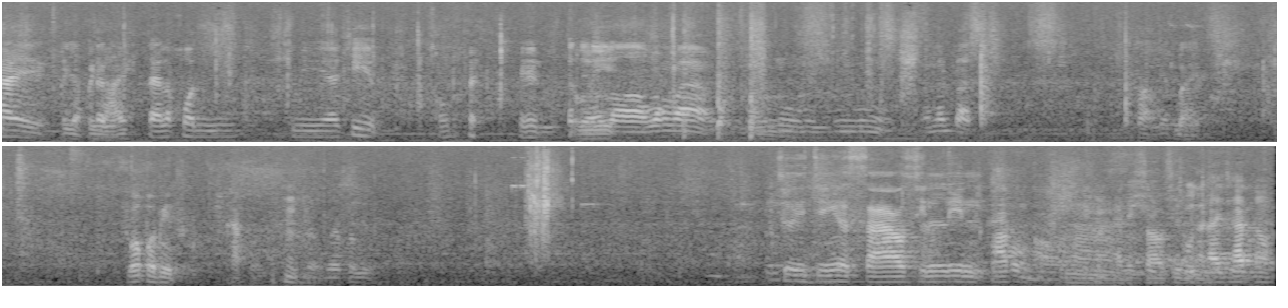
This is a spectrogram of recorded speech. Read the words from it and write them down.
ให้ขยับขยายแต่ละคนมีอาชีพของตัวเองตรงนี้เดี๋ยวรอว่างๆอันนั้นบัตรใบว่าประมิดครับเบอร์คน ชื่อจริงๆอะซาวซินลินครับผมอันนี้สาวสิพูดไทยชัดเนาะ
